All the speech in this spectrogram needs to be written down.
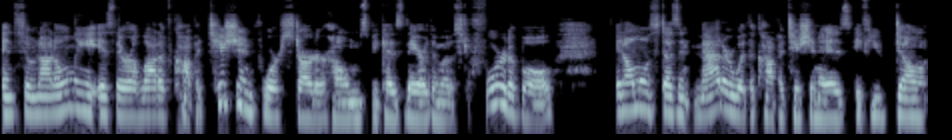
And so not only is there a lot of competition for starter homes because they are the most affordable, it almost doesn't matter what the competition is if you don't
